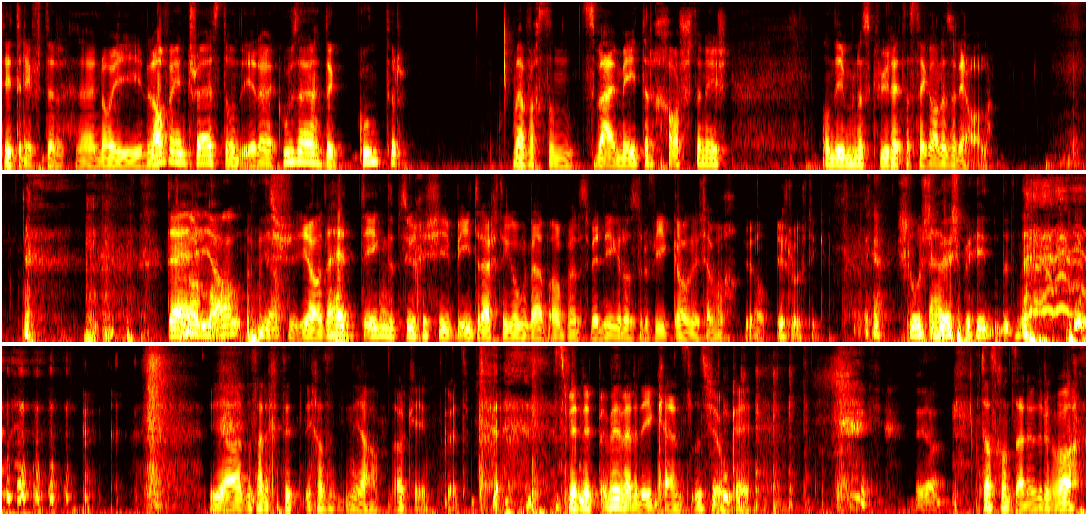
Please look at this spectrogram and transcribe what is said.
Dort trifft er eine neue Love Interest und ihren Cousin, den Gunther, der einfach so ein 2-Meter-Kasten ist und immer das Gefühl hat, das sei alles real. der, ja, Normal, ist, ja, der hat irgendeine psychische Beeinträchtigung, glaube aber es wird nie groß darauf eingegangen. Ist einfach, ja, ist lustig. Ja, ist lustig, Ähm. wer ist behindert. Ja, das habe ich jetzt nicht, ich habe ja, okay, gut. Es wird nicht, wir werden eh cancelled, das ist okay. Ja. Das kommt auch nicht drauf an.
